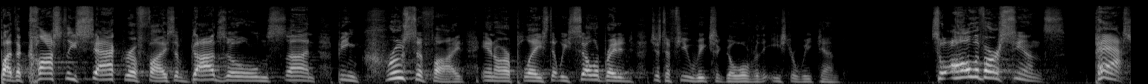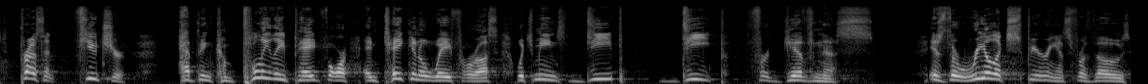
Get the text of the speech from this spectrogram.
by the costly sacrifice of God's own Son being crucified in our place that we celebrated just a few weeks ago over the Easter weekend. So, all of our sins, past, present, future, have been completely paid for and taken away for us, which means deep, deep forgiveness is the real experience for those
